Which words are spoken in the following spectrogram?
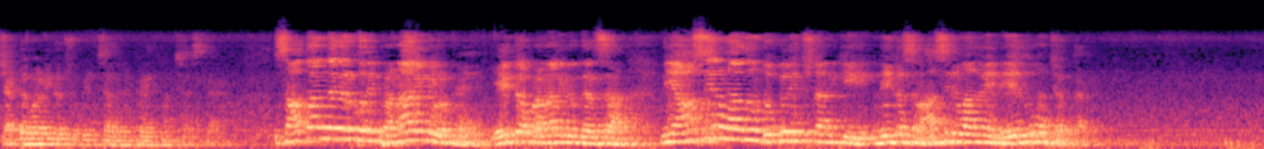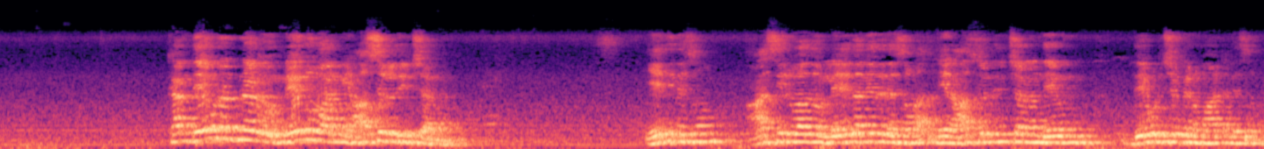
చెడ్డబడిగా చూపించాలని ప్రయత్నం చేస్తాడు. సాతాన్ దగ్గర కొన్ని ప్రణాళికలు ఉంటాయి. ఏంటో ప్రణాళికలు తెలుసా? నీ ఆశీర్వాదం దొంగిలించడానికి నీకు అసలు ఆశీర్వాదమే లేదు అని చెప్తాడు. కానీ దేవుడు అంటున్నాడు నేను వారిని ఆశీర్వదించాను. ఏది నిజం? ఆశీర్వాదం లేదనేది నిజమా? నేను ఆశీర్వదించానని దేవుడు దేవుడు చెప్పిన మాట నిజమా?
